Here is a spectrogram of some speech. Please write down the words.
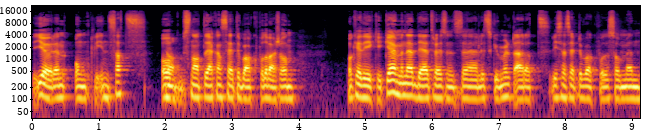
gjøre en ordentlig innsats. Og Ja. Sånn at jeg kan se tilbake på det og være sånn Ok, det gikk ikke, men det, det jeg tror jeg syns er litt skummelt, er at hvis jeg ser tilbake på det som en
